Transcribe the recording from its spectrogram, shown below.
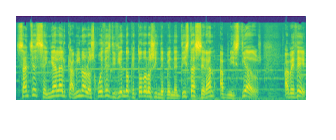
Sánchez señala el camino a los jueces diciendo que todos los independentistas serán amnistiados. ABC.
